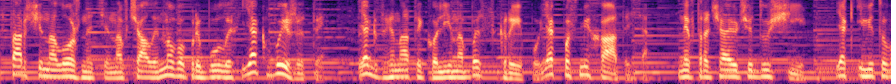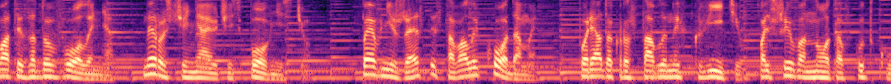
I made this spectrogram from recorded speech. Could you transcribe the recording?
Старші наложниці навчали новоприбулих, як вижити, як згинати коліна без скрипу, як посміхатися, не втрачаючи душі, як імітувати задоволення, не розчиняючись повністю. Певні жести ставали кодами, порядок розставлених квітів, фальшива нота в кутку,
